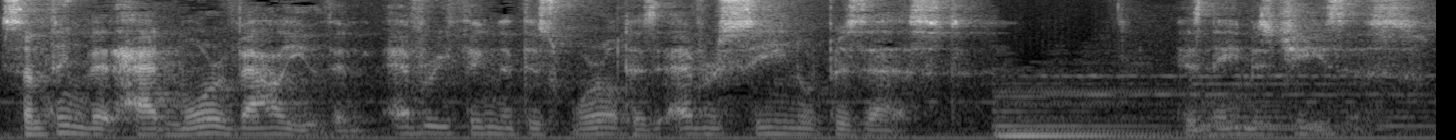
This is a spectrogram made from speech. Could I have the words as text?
something that had more value than everything that this world has ever seen or possessed. His name is Jesus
